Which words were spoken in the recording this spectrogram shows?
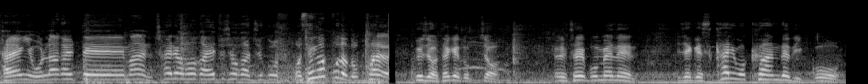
다행히 올라갈 때만 촬영 허가 해주셔가지고 어, 생각보다 높아요. 그죠? 되게 높죠? 저희 보면은 이제 그 스카이워크 하는 데도 있고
